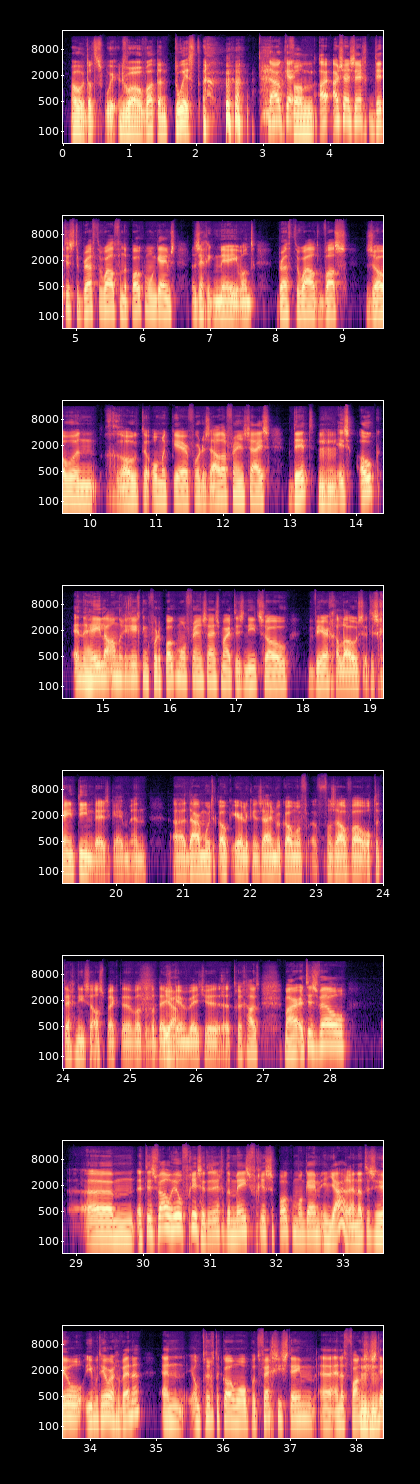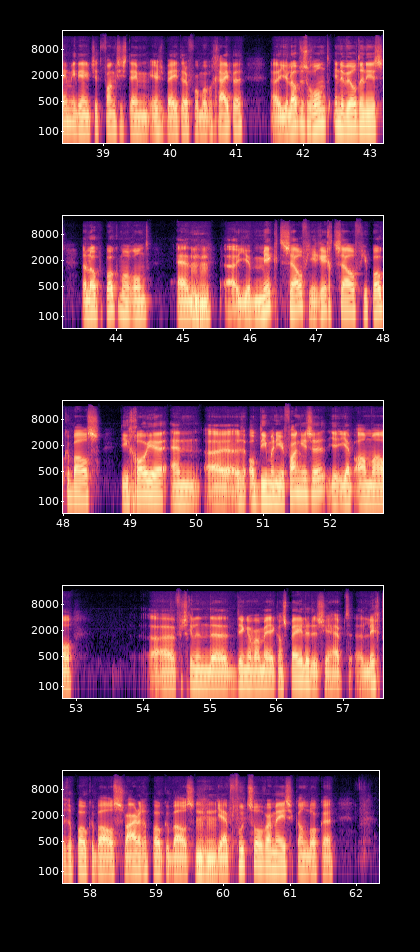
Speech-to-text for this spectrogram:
Oh, dat is weird. Wow, wat een twist. Nou, oké. Van, Als jij zegt, dit is de Breath of the Wild van de Pokémon games, dan zeg ik nee, want Breath of the Wild was zo'n grote ommekeer voor de Zelda-franchise. Dit mhm. is ook een hele andere richting voor de Pokémon-franchise, maar het is niet zo weergaloos. Het is geen 10, deze game. En eh, daar moet ik ook eerlijk in zijn. We komen vanzelf wel op de technische aspecten, wat, wat deze Ja. game een beetje eh, terughoudt. Maar het is wel... ehm, het is wel heel fris. Het is echt de meest frisse Pokémon game in jaren. En dat is heel... Je moet heel erg wennen. En om terug te komen op het vechtsysteem eh, en het vangsysteem. Ik denk dat je het vangsysteem eerst beter ervoor moet begrijpen. Je loopt dus rond in de wildernis. Daar lopen Pokémon rond. En Mhm. eh, je mikt zelf, je richt zelf je Pokéballs. Die gooien en eh, op die manier vang je ze. Je, je hebt allemaal eh, verschillende dingen waarmee je kan spelen. Dus je hebt lichtere Pokéballs, zwaardere Pokéballs. Mhm. Je hebt voedsel waarmee ze kan lokken.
